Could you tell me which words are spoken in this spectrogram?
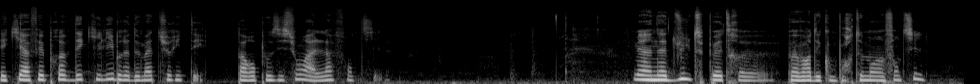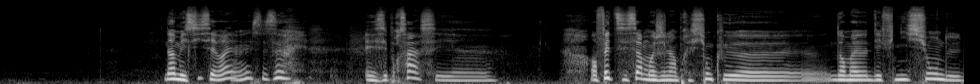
et qui a fait preuve d'équilibre et de maturité, par opposition à l'infantile. Mais un adulte peut être euh, peut avoir des comportements infantiles. Non, mais si, c'est vrai. Oui, c'est ça. Et c'est pour ça, c'est. Euh, en fait, c'est ça. Moi, j'ai l'impression que euh, dans ma définition de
